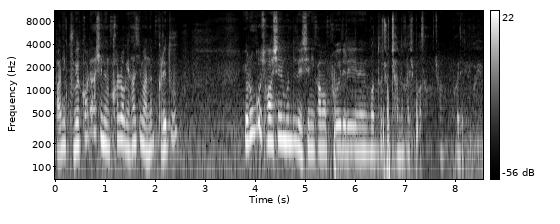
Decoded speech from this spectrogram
많이 구매 꺼려하시는 컬러긴 하지만은 그래도 이런 거 좋아하시는 분들도 있으니까 한번 보여드리는 것도 좋지 않을까 싶어서 좀 보여드리는 거예요.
